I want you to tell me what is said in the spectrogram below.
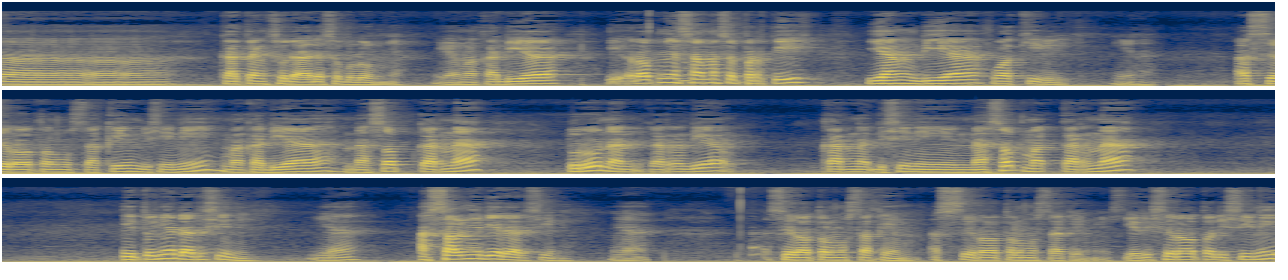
uh, kata yang sudah ada sebelumnya. Ya maka dia i'rabnya sama seperti yang dia wakili. Ya. As-siratal mustaqim di sini maka dia nasab karena turunan. Karena dia karena di sini nasab karena itunya dari sini. Ya. Asalnya dia dari sini. Ya. Siratal mustaqim. As-siratal mustaqim. Jadi siratal di sini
